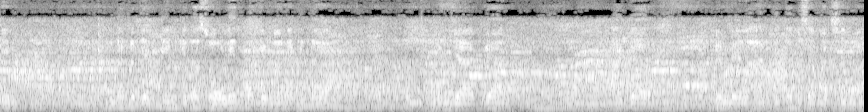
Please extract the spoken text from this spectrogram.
tim. Kita kerja tim, kita solid bagaimana kita menjaga agar pembelaan kita bisa maksimal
